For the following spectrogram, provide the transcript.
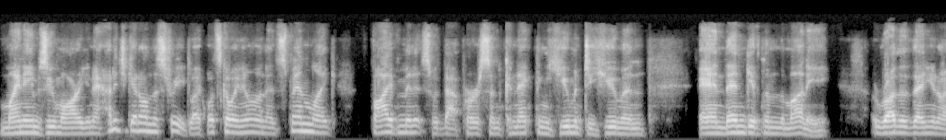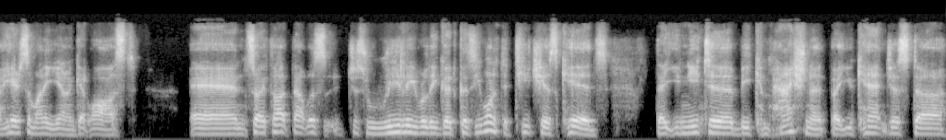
My name's Umar. You know, how did you get on the street? Like, what's going on? And spend like five minutes with that person, connecting human to human, and then give them the money rather than, you know, here's some money, you know, get lost. And so I thought that was just really, really good because he wanted to teach his kids that you need to be compassionate, but you can't just uh,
